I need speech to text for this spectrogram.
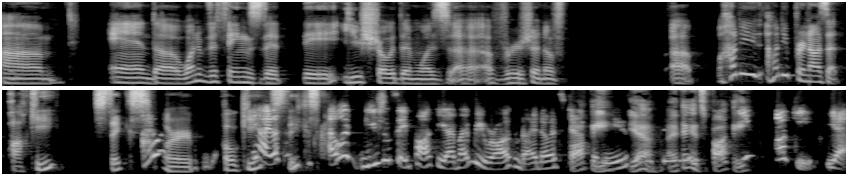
um, and uh, one of the things that they you showed them was uh, a version of, uh, how do you how do you pronounce that? Pocky sticks or pokey Yeah, I sticks? I would usually say Pocky. I might be wrong, but I know it's Pocky. Japanese. Yeah, I think it's Pocky. Pocky. Yeah.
